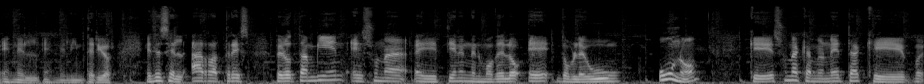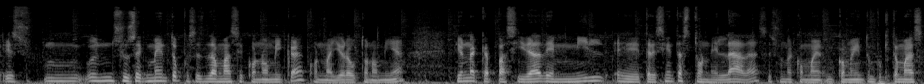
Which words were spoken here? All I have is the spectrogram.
en el, en el interior. Ese es el ARRA 3, pero también es una, eh, tienen el modelo EW1 que es una camioneta que es mm, en su segmento pues es la más económica, con mayor autonomía. Tiene una capacidad de 1.300 toneladas, es una camioneta un poquito más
